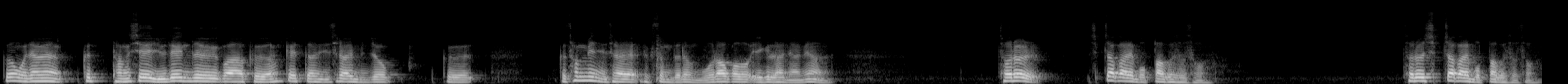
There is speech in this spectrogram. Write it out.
그건 뭐냐면 그 당시에 유대인들과 그 함께 했던 이스라엘 민족 그, 그 선민 이스라엘 백성들은 뭐라고 얘기를 하냐면 저를 십자가에 못 박으소서. 저를 십자가에 못 박으소서.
